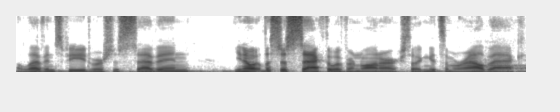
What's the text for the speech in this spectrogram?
11 speed versus 7. You know what? Let's just sack the Wyvern Monarch so I can get some morale back.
